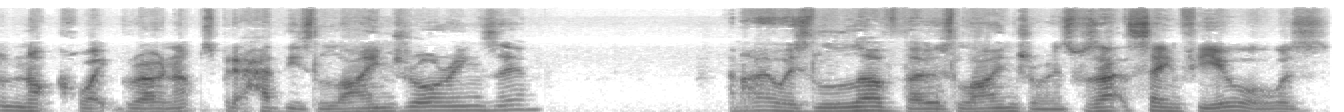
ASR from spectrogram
not quite grown ups, but it had these line drawings in. And I always loved those line drawings. Was that the same for you, or was?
